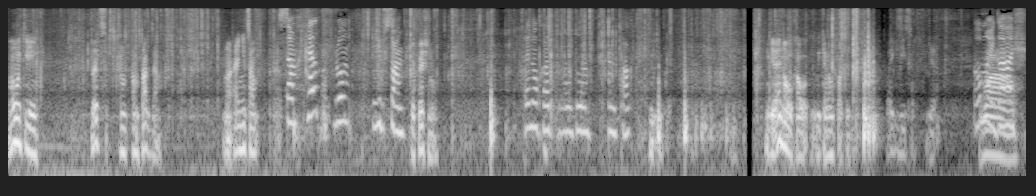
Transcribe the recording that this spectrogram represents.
Okay. Let's un- unpack them. I need some Some help from your son. professional. I know how to unpack. Yeah, I know how we can unpack it. Like this. Yeah. Oh my gosh.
